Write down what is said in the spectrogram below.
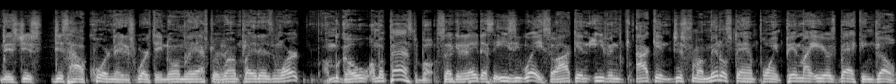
It's just just how coordinators work. They normally after a run play doesn't work, I'm gonna go, I'm gonna pass the ball. Second and eight, that's an easy way. So I can even I can just from a mental standpoint pin my ears back and go.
